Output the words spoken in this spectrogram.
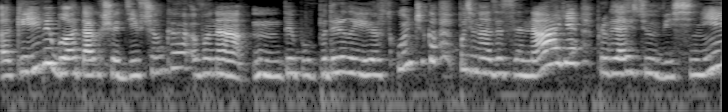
е, Києві була так, що дівчинка, вона, типу, подарила їй лоскунчика, потім вона засинає, прокидається у вісні,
